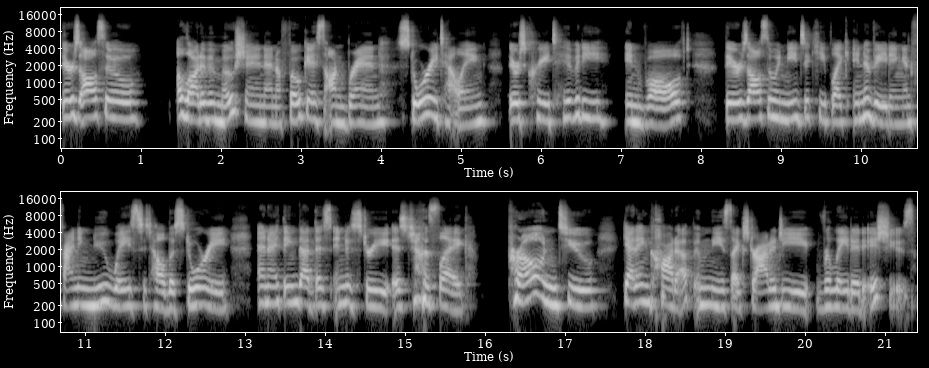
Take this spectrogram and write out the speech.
There's also a lot of emotion and a focus on brand storytelling. There's creativity involved. There's also a need to keep like innovating and finding new ways to tell the story. And I think that this industry is just like prone to getting caught up in these like strategy related issues.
